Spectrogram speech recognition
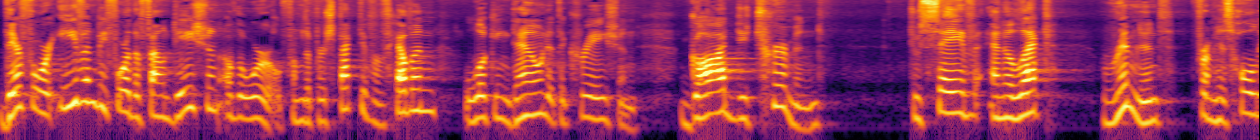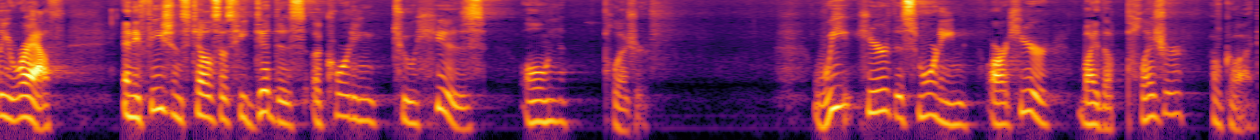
Therefore, even before the foundation of the world, from the perspective of heaven looking down at the creation, God determined to save an elect remnant from his holy wrath. And Ephesians tells us he did this according to his own pleasure. We here this morning are here by the pleasure of God.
